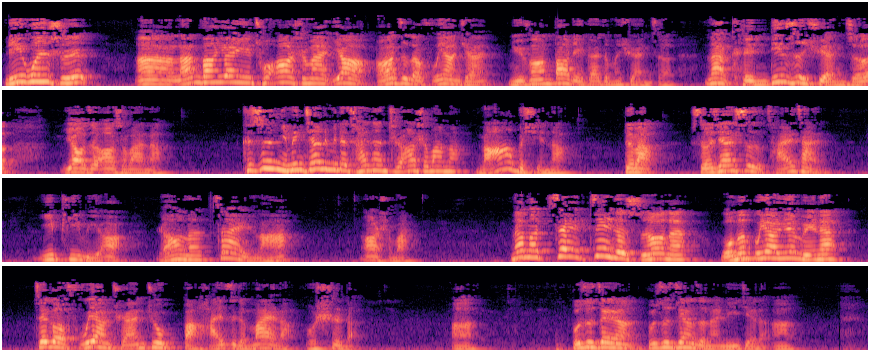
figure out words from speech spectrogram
离婚时啊，男方愿意出二十万要儿子的抚养权，女方到底该怎么选择？那肯定是选择要这二十万了。可是你们家里面的财产值二十万吗？那不行啊，对吧？首先是财产一批为二，然后呢再拿二十万。那么在这个时候呢，我们不要认为呢，这个抚养权就把孩子给卖了，不是的，啊，不是这样，不是这样子来理解的啊。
